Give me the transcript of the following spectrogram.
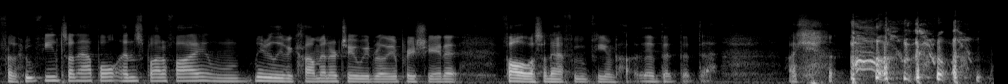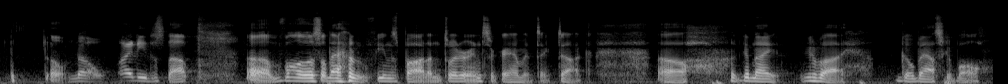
for the Hoop Fiends on Apple and Spotify, and maybe leave a comment or two. We'd really appreciate it. Follow us on that Hoop Fiend. I can't. oh no, I need to stop. Um, follow us on Hoop Fiends Pod on Twitter, Instagram, and TikTok. Oh, good night. Goodbye. Go basketball.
